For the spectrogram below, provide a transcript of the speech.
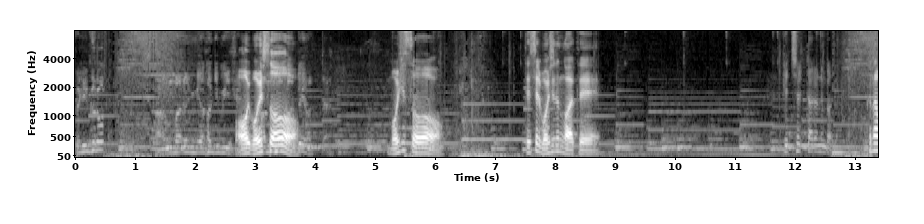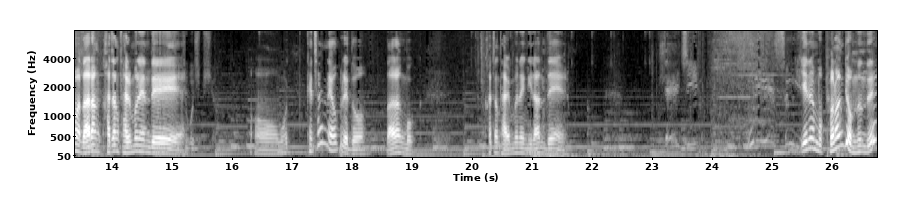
불그로 악마를 멸하기 위해 어이, 멋있어. 멋있어. 데슬 멋있는 것 같아. 빛을 따르는 것 그나마 나랑 가장 닮은 애인데 보십시오. 어 뭐 괜찮네요 그래도. 나랑 뭐 가장 닮은 애긴 한데. 얘는 뭐 변한 게 없는데?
